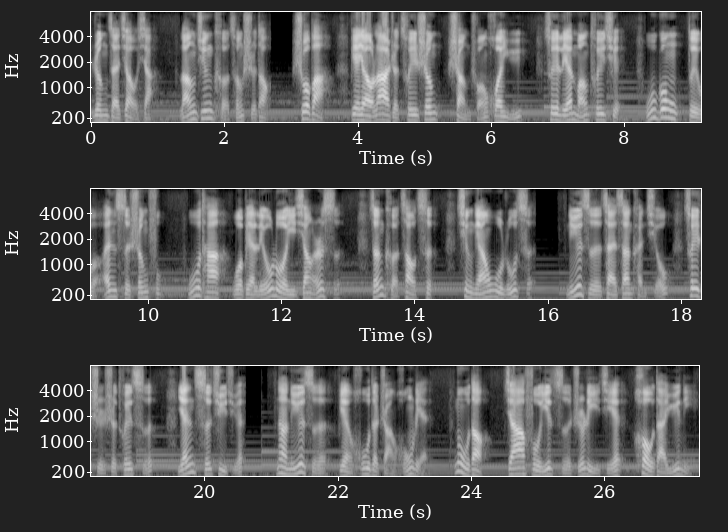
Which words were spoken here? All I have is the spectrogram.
扔在轿下，郎君可曾识到？说罢，便要拉着崔生上床欢愉。崔连忙推却，无功对我恩似生父，无他我便流落异乡而死，怎可造次？庆娘勿如此。女子再三恳求，崔只是推辞，言辞拒绝。那女子便忽地涨红脸，怒道。家父以子侄礼节厚待于你，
